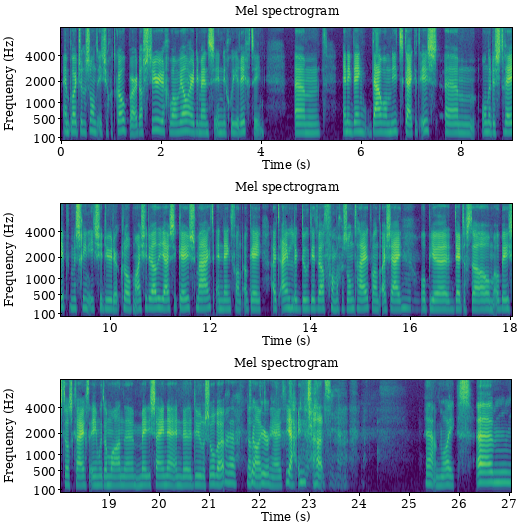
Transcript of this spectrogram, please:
en broodje gezond ietsje goedkoper, dan stuur je gewoon wel weer die mensen in de goede richting. Ehm, en ik denk daarom niet, kijk, het is ehm, onder de streep misschien ietsje duurder, klopt. Maar als je wel de juiste keus maakt en denkt van, oké, uiteindelijk doe ik dit wel voor mijn gezondheid. Want als jij op je dertigste al obesitas krijgt en je moet allemaal aan de medicijnen en de dure zorg, dan zo haalt het duur. niet uit. Ja, inderdaad. Ja, mooi. Ehm,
